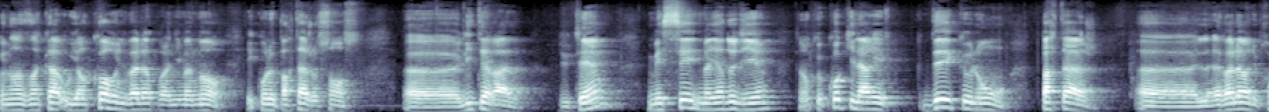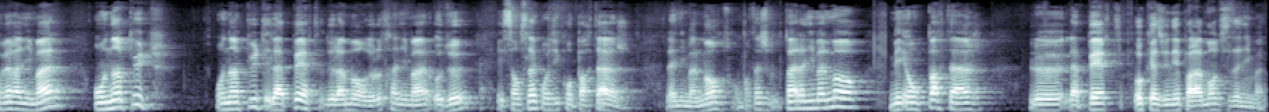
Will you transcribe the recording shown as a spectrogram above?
qu'on est dans un cas où il y a encore une valeur pour l'animal mort et qu'on le partage au sens euh, littéral du terme, mais c'est une manière de dire que quoi qu'il arrive, dès que l'on partage euh, la valeur du premier animal, on impute on impute la perte de la mort de l'autre animal aux deux, et c'est en cela qu'on dit qu'on partage l'animal mort, on partage pas l'animal mort, mais on partage la perte occasionnée par la mort de cet animal.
